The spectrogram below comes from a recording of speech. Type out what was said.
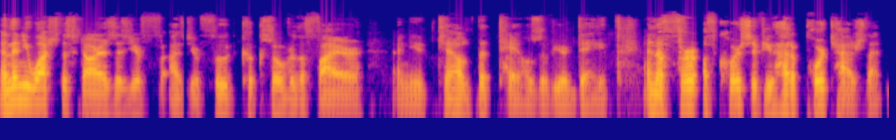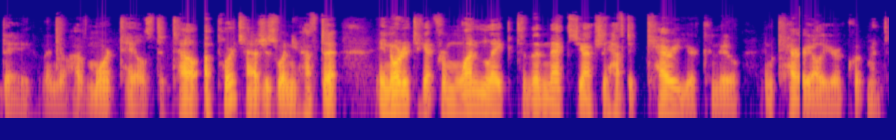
And then you watch the stars as your as your food cooks over the fire and you tell the tales of your day. And of, of course, if you had a portage that day, then you'll have more tales to tell. A portage is when you have to, in order to get from one lake to the next, you actually have to carry your canoe and carry all your equipment.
